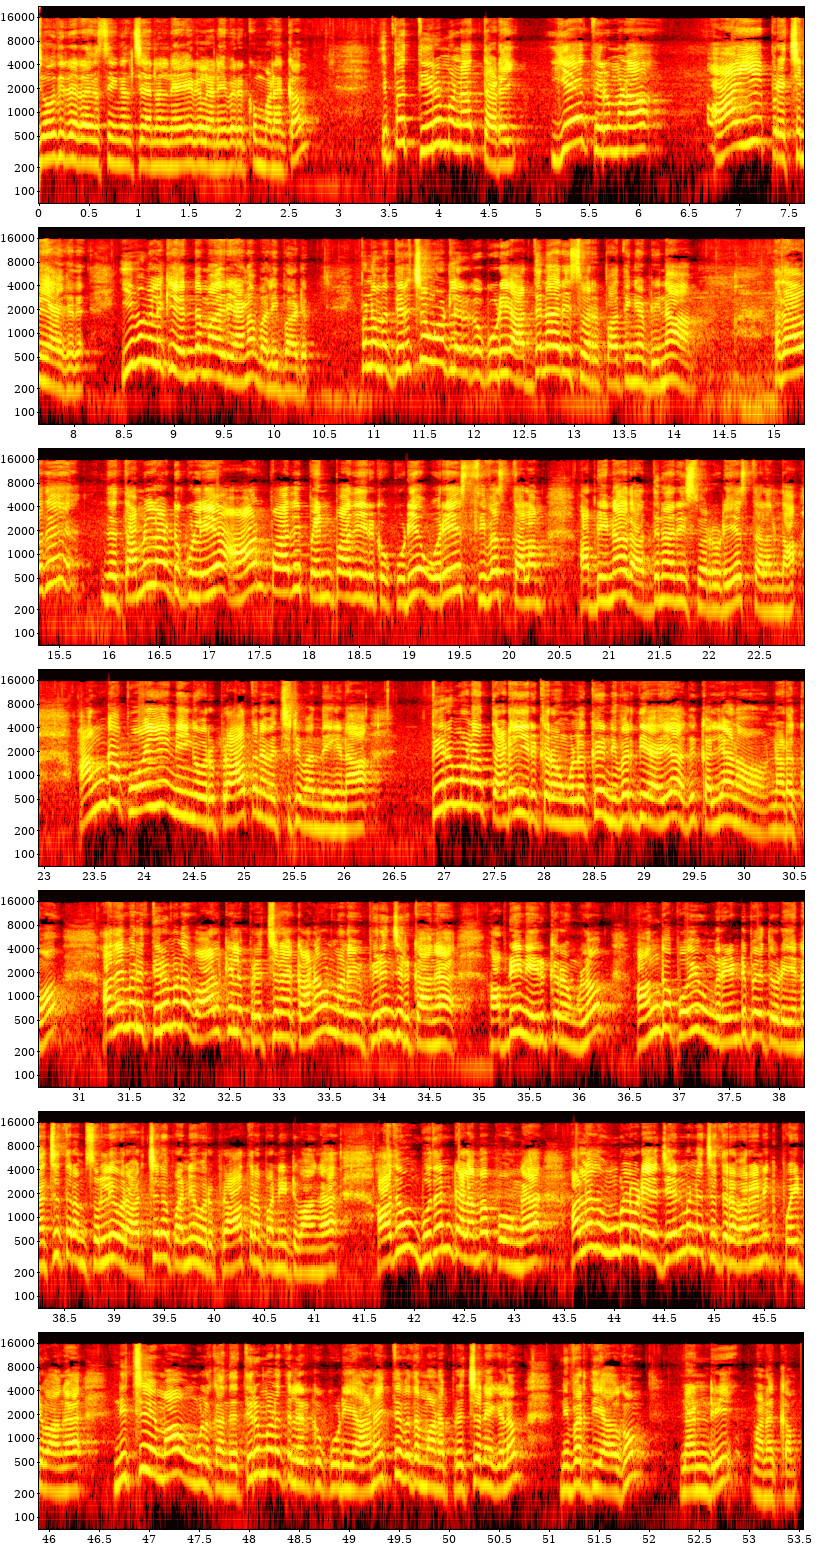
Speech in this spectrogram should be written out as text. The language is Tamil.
ஜோதிட ரகசியங்கள் சேனல் நேயர்கள் அனைவருக்கும் வணக்கம். இப்போ திருமண தடை. ஏன் திருமணம் ஆகி பிரச்சனையாகுது? இவங்களுக்கு எந்த மாதிரியான வழிபாடு? இப்போ நம்ம திருச்செங்கோட்டில் இருக்கக்கூடிய அர்த்தநாரீஸ்வரர் பார்த்திங்க அப்படின்னா அதாவது இந்த தமிழ்நாட்டுக்குள்ளேயே ஆண் பாதி பெண் பாதி இருக்கக்கூடிய ஒரே சிவஸ்தலம் அப்படின்னா அது அர்த்தநாரீஸ்வரருடைய ஸ்தலம் தான் அங்கே போய் நீங்கள் ஒரு பிரார்த்தனை வச்சுட்டு வந்தீங்கன்னா திருமண தடை இருக்கிறவங்களுக்கு நிவர்த்தியாகி அது கல்யாணம் நடக்கும். அதே மாதிரி திருமண வாழ்க்கையில் பிரச்சனை கணவன் மனைவி பிரிஞ்சிருக்காங்க அப்படின்னு இருக்கிறவங்களும் அங்கே போய் உங்கள் ரெண்டு பேர்த்துடைய நட்சத்திரம் சொல்லி ஒரு அர்ச்சனை பண்ணி ஒரு பிரார்த்தனை பண்ணிட்டு வாங்க. அதுவும் புதன்கிழமை போங்க. அல்லது உங்களுடைய ஜென்ம நட்சத்திரம் வர அன்னைக்கு போயிட்டு வாங்க. நிச்சயமாக உங்களுக்கு அந்த திருமணத்தில் இருக்கக்கூடிய அனைத்து விதமான பிரச்சனைகளும் நிவர்த்தியாகும். நன்றி வணக்கம்.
